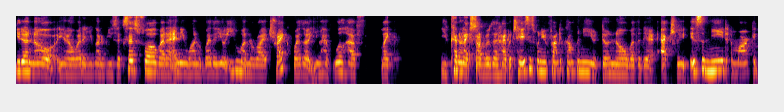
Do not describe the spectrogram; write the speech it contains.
you don't know, you know, whether you're going to be successful, whether anyone, whether you're even on the right track, whether you have, will have like you kind of like start with a hypothesis when you found a company. You don't know whether there actually is a need a market.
